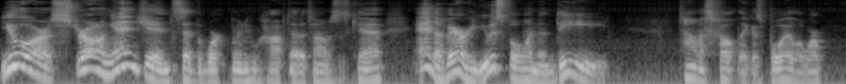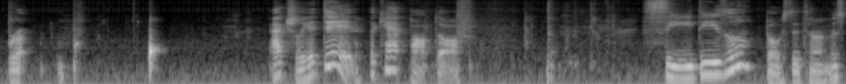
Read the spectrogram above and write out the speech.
You are a strong engine, said the workman who hopped out of Thomas's cab, and a very useful one indeed. Thomas felt like his boiler were bro- Actually, it did. The cap popped off. See, Diesel, boasted Thomas.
